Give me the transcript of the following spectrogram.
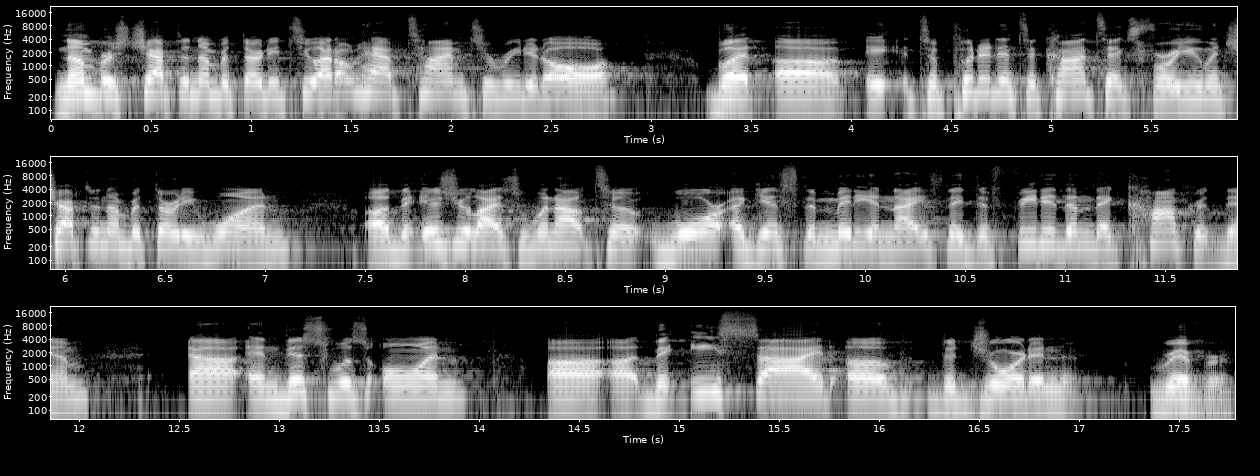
Numbers chapter number 32, I don't have time to read it all, but uh, it, to put it into context for you, in chapter number 31, uh, the Israelites went out to war against the Midianites. They defeated them, they conquered them uh, and this was on uh, uh, the east side of the Jordan River.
